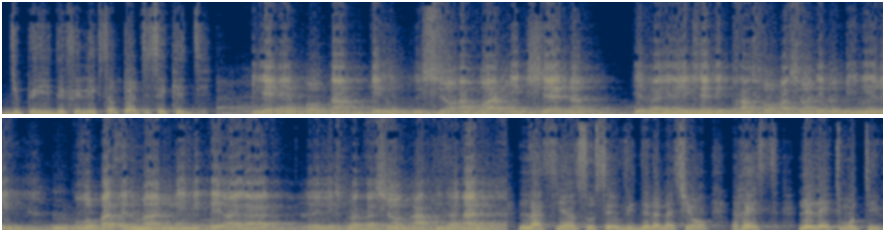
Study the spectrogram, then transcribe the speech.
du pays de Félix Antoine Tshisekedi. Il est important que nous puissions avoir une chaîne de valeur, une chaîne de transformation de nos minerais. Nous ne pouvons pas seulement nous limiter à l'exploitation artisanale. La science au service de la nation reste le leitmotiv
